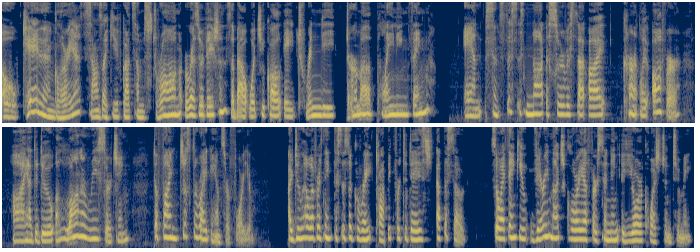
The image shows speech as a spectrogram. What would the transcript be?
Okay then, Gloria. Sounds like you've got some strong reservations about what you call a trendy dermaplaning thing. And since this is not a service that I currently offer, I had to do a lot of researching to find just the right answer for you. I do, however, think this is a great topic for today's episode. So I thank you very much, Gloria, for sending your question to me.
